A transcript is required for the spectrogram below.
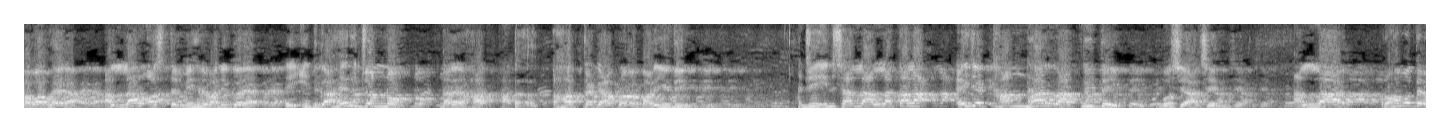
বাবা ভাইরা আল্লাহর অস্তে মেহরবানি করে এই ঈদগাহের জন্য দাঁড়ের হাত, হাতটাকে আপনারা বাড়িয়ে দিন। জি ইনশাল্লাহ আল্লাহ তালা এই যে ঠান্ডার রাত্রিতে বসে আছেন আল্লাহর রহমতের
